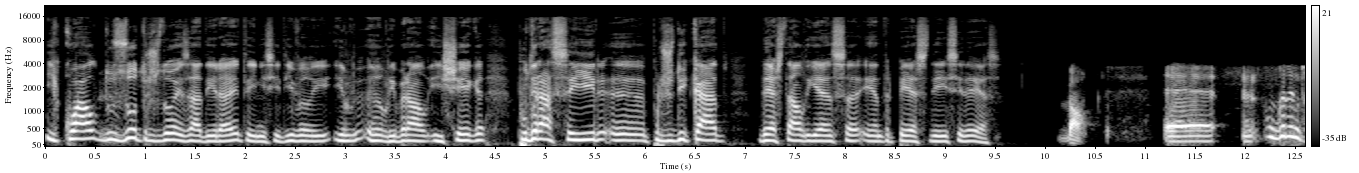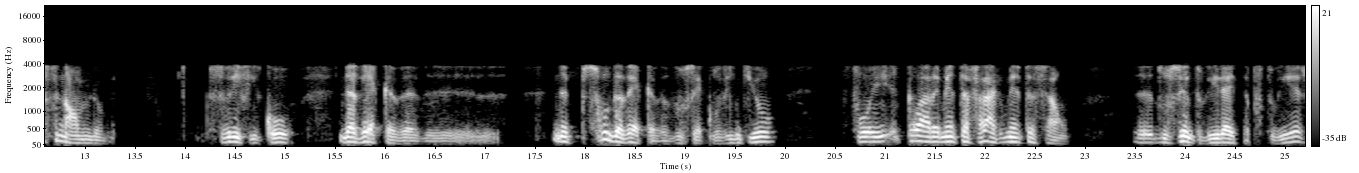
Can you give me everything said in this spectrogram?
e qual dos outros dois à direita, Iniciativa Liberal e Chega, poderá sair uh, prejudicado desta aliança entre PSD e CDS? Bom, uh, um grande fenómeno que se verificou na década de. na segunda década do século XXI foi claramente a fragmentação do centro-direita português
